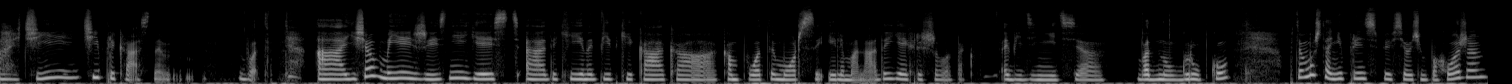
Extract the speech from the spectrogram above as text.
Ай, чи, чи прекрасно. Вот. А еще в моей жизни есть а, такие напитки, как а, компоты, морсы и лимонады. Я их решила так объединить а, в одну группку, потому что они, в принципе, все очень похожи.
